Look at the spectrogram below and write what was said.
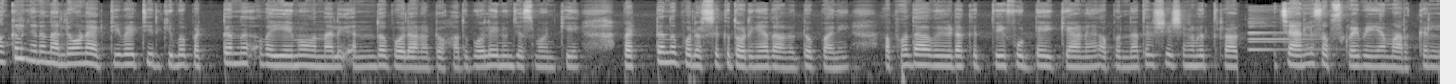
മക്കൾ ഇങ്ങനെ നല്ലോണം ആക്റ്റീവായിട്ട് ഇരിക്കുമ്പോൾ പെട്ടെന്ന് വയ്യായ്മ വന്നാൽ എന്തോ പോലാണ് കേട്ടോ അതുപോലെ ഇനും ജസ്മോനിക്ക് പെട്ടെന്ന് പുലർച്ചയ്ക്ക് തുടങ്ങിയതാണ് കേട്ടോ പനി. അപ്പോൾ അതാ വീടൊക്കെ എത്തി ഫുഡ് കഴിക്കുകയാണ് അപ്പോൾ ഇന്നത്തെ വിശേഷങ്ങൾ ഇത്ര. ചാനൽ സബ്സ്ക്രൈബ് ചെയ്യാൻ മറക്കല്ലേ?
